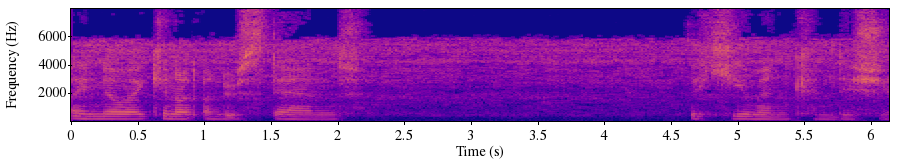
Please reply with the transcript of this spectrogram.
I know I cannot understand the human condition.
